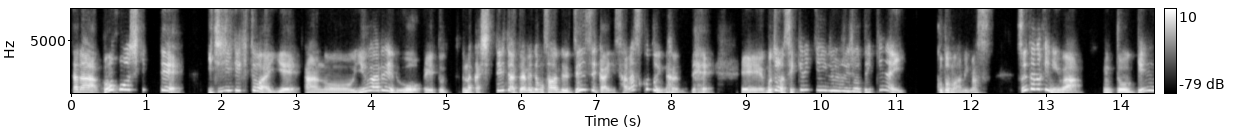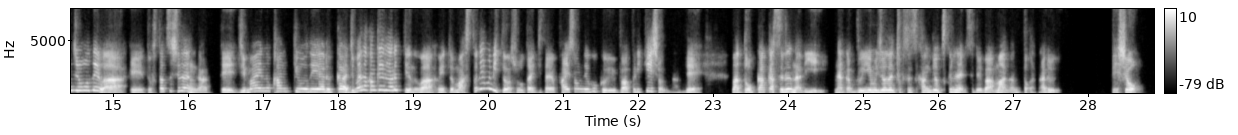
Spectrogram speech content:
ただ、この方式って一時的とはいえ、あの URL を、えーと、なんか知ってる人は誰でも触れる全世界にさらすことになるので、えー、もちろんセキュリティルール上できないこともあります。そういった時には、うんと、現状では、えーと、2つ手段があって、自前の環境でやるか、自前の環境でやるっていうのは、えーとまあ、ストリームリットの正体自体は Python で動く Web アプリケーションなんで、まあ、ドッカー化するなり、なんか VM 上で直接環境を作るなりすれば、まあ、なんとかなるでしょう。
